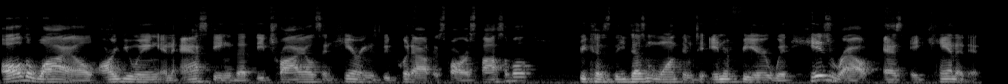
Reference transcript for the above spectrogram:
all the while arguing and asking that the trials and hearings be put out as far as possible because he doesn't want them to interfere with his route as a candidate.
